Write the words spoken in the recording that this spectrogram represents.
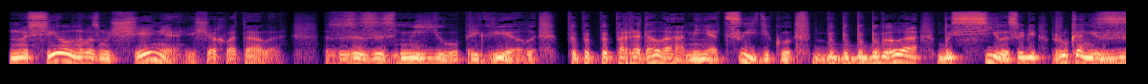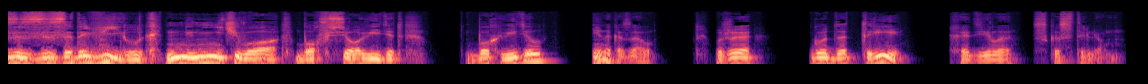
Но сил на возмущение еще хватало. З -з Змею пригрел, п -п -п продала меня цидику, б -б -б была бы сила своими руками задавил. Ничего, Бог все видит. Бог видел и наказал уже года три ходила с костылем.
